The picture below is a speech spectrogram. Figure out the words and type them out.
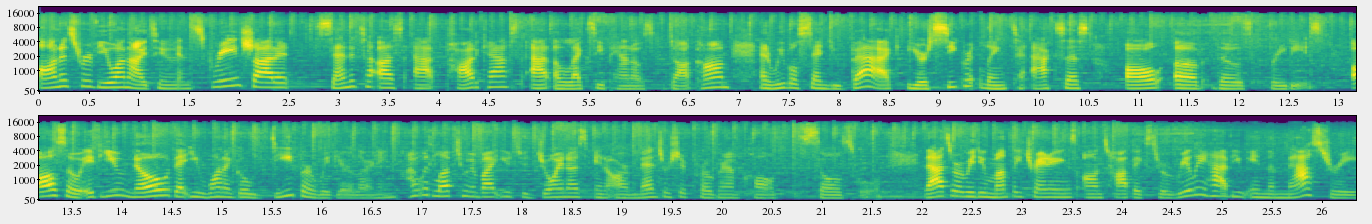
honest review on iTunes and screenshot it send it to us at podcast at alexipanos.com and we will send you back your secret link to access all of those freebies. Also, if you know that you want to go deeper with your learning, I would love to invite you to join us in our mentorship program called Soul School. That's where we do monthly trainings on topics to really have you in the mastery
